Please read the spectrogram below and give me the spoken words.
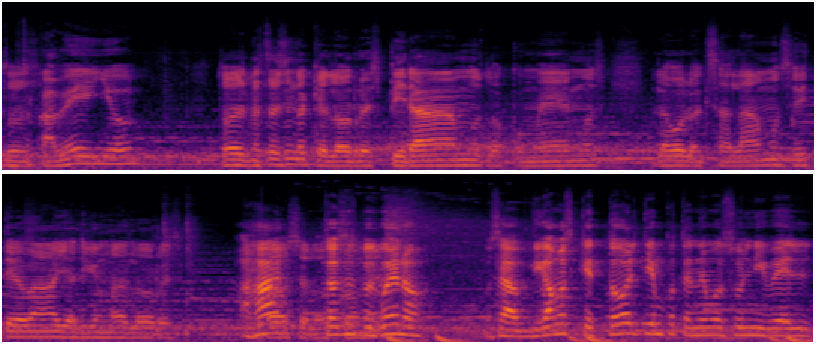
nuestro cabello. Entonces me está diciendo que lo respiramos, lo comemos, luego lo exhalamos, y ahí te va y alguien más lo respira. Ajá, entonces pues bueno, o sea, digamos que todo el tiempo tenemos un nivel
